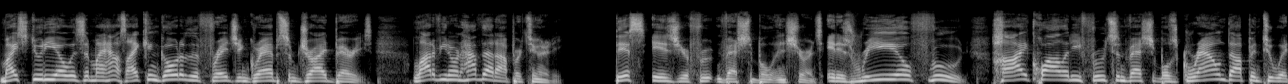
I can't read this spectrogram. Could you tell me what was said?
My studio is in my house. I can go to the fridge and grab some dried berries. A lot of you don't have that opportunity. This is your fruit and vegetable insurance. It is real food, high quality fruits and vegetables ground up into a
